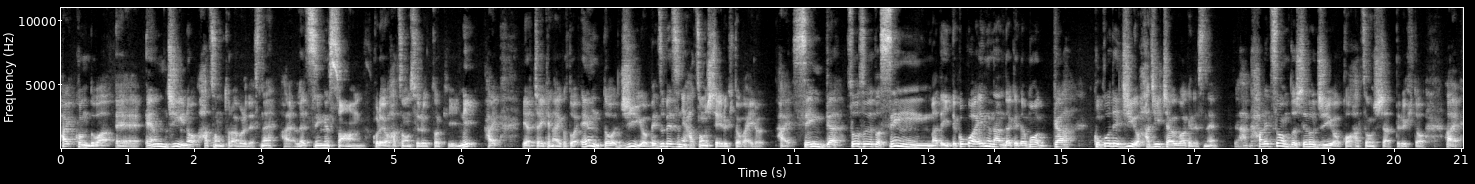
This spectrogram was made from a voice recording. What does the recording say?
はい、今度は、えー NG の発音トラブルですね。はい、Let's sing a song. これを発音するときに、はい、やっちゃいけないことは、N と G を別々に発音している人がいる。はい、sing が、そうすると sing までいって、ここは N なんだけども、が、ここで G を弾いちゃうわけですね。破裂音としての G をこう発音しちゃってる人。はい。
